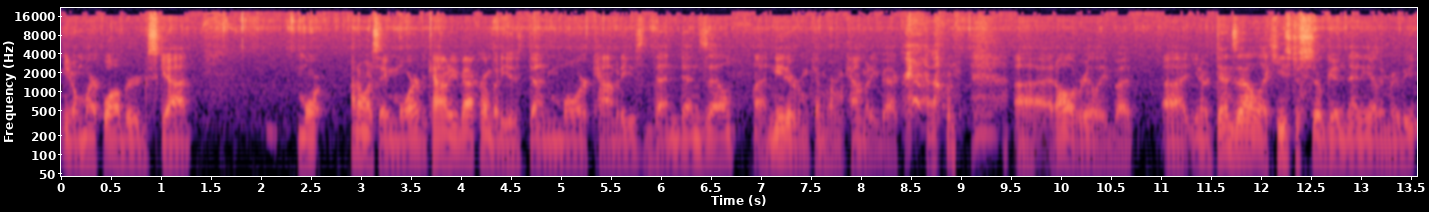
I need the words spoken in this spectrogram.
You know, Mark Wahlberg's got more. I don't want to say more of a comedy background, but he has done more comedies than Denzel. Uh, neither of them come from a comedy background uh, at all, really. But uh, you know, Denzel, like he's just so good in any other movie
